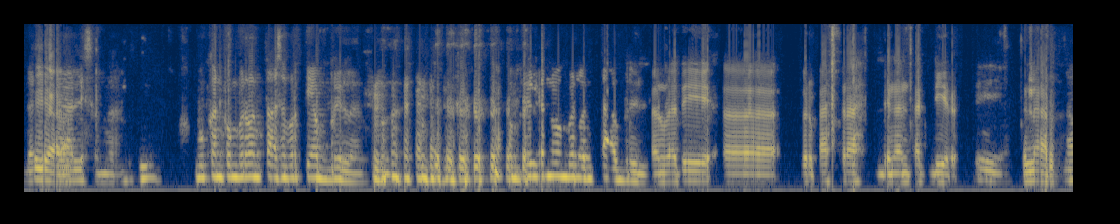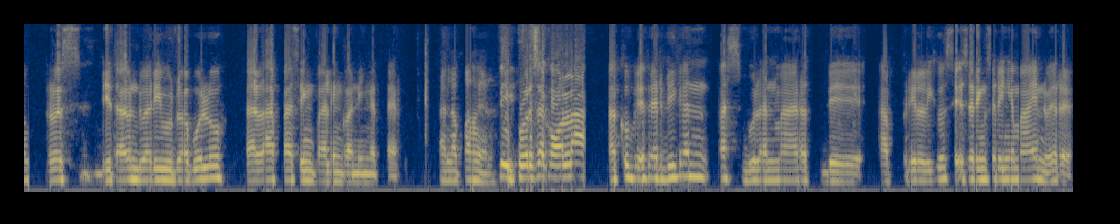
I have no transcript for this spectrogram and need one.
Iya. Sebenarnya. Bukan pemberontak seperti April. April kan memberontak April. Kan berarti eh, berpasrah dengan takdir. Iya. Benar. Terus di tahun 2020 hal apa sing paling kon inget Fer? Salah apa Wel? Libur sekolah aku Ferdi kan pas bulan Maret be April itu sih sering-seringnya main wer.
